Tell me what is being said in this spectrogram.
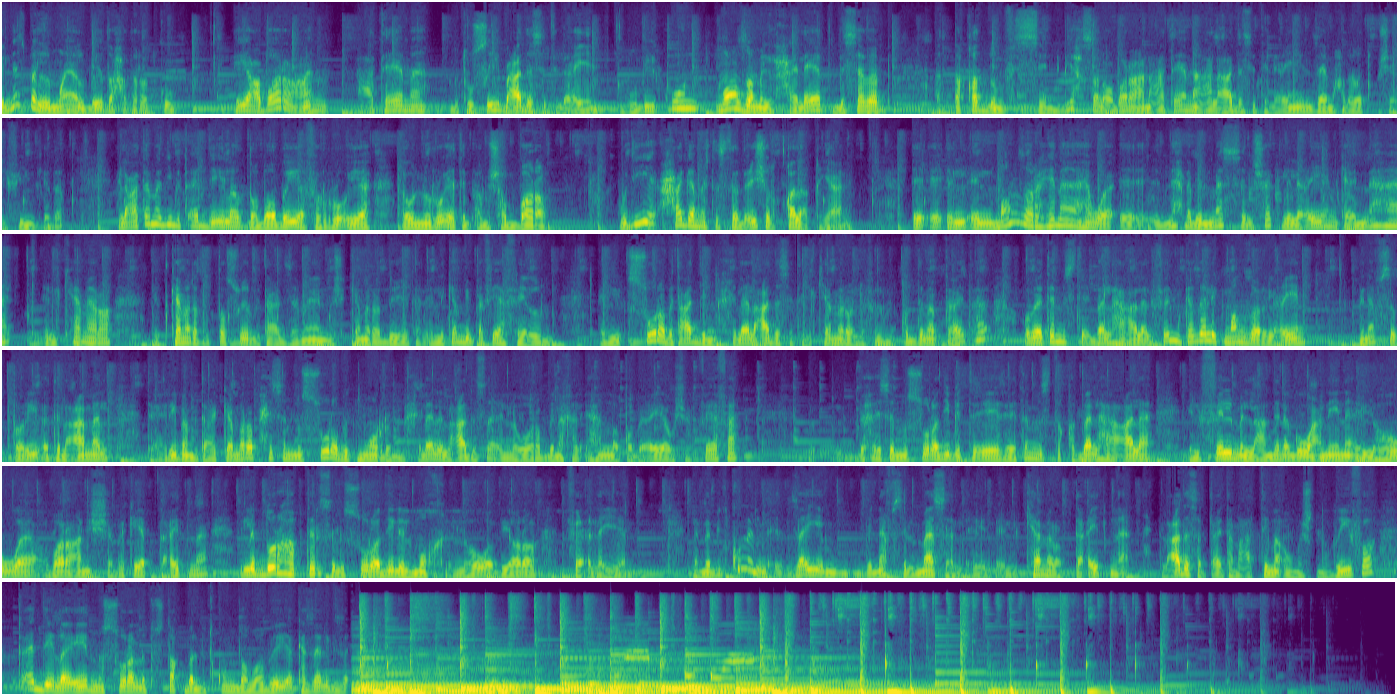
المياه البيضاء حضراتكم هي عبارة عن عتامة بتصيب عدسة العين وبيكون معظم الحالات بسبب التقدم في السن. بيحصل عبارة عن عتامة على عدسة العين زي ما حضراتكم شايفين كده. العتامة دي بتؤدي إلى ضبابية في الرؤية أو إن الرؤية تبقى مشبرة ودي حاجة ما تستدعيش القلق يعني. المنظر هنا هو إن إحنا بنمثل شكل العين كأنها الكاميرا كاميرا التصوير بتاعت زمان مش الكاميرا الديجيتال اللي كان بيبقى فيها فيلم. الصورة بتعدي من خلال عدسة الكاميرا اللي في المقدمة بتاعتها وبيتم استقبالها على الفيلم. كذلك منظر العين بنفس طريقة العمل تقريبا بتاع الكاميرا بحيث إن الصورة بتمر من خلال العدسة اللي هو ربنا خلقها لنا طبيعية وشفافة. بحيث إن الصورة دي بت إيه يتم استقبالها على الفيلم اللي عندنا جوه عينينا اللي هو عبارة عن الشبكية بتاعتنا اللي بدورها بترسل الصورة دي للمخ اللي هو بيرى فعليا. لما بتكون زي بنفس المثل الكاميرا بتاعتنا العدسة بتاعتها معتمة أو مش نظيفة تؤدي إلى إيه؟ إن الصورة اللي تستقبل بتكون ضبابية كذلك زي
